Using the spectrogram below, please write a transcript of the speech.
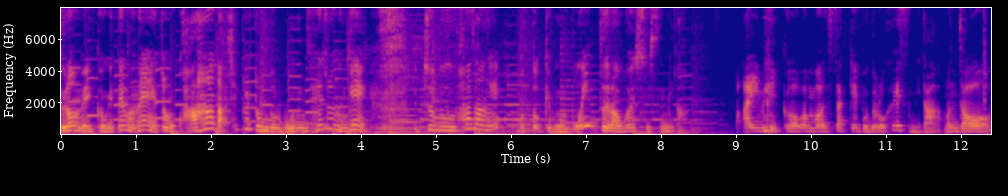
그런 메이크업이기 때문에 좀 과하다 싶을 정도로 뭐든지 해주는 게 유튜브 화장의 어떻게 보면 포인트라고 할 수 있습니다. 아이 메이크업 한번 시작해 보도록 하겠습니다. 먼저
